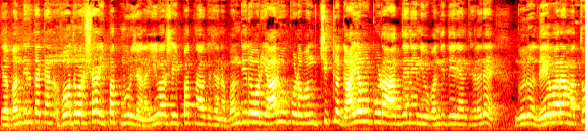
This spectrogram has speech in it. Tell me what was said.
ಈಗ ಬಂದಿರತಕ್ಕಂಥ ಹೋದ ವರ್ಷ ಇಪ್ಪತ್ತ್ಮೂರು ಜನ, ಈ ವರ್ಷ ಇಪ್ಪತ್ನಾಲ್ಕು ಜನ. ಬಂದಿರೋರು ಯಾರಿಗೂ ಕೂಡ ಒಂದು ಚಿಕ್ಕ ಗಾಯವೂ ಕೂಡ ಆಗದೇನೆ ನೀವು ಬಂದಿದ್ದೀರಿ ಅಂತ ಹೇಳಿದ್ರೆ ಗುರು ದೇವರ ಮತ್ತು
